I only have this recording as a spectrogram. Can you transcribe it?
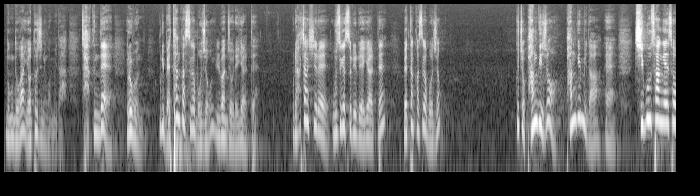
농도가 옅어지는 겁니다. 자, 근데 여러분 우리 메탄가스가 뭐죠? 일반적으로 얘기할 때 우리 학창시절에 우스갯소리로 얘기할 때 메탄가스가 뭐죠? 그렇죠. 방귀죠. 방귀입니다. 예. 지구상에서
